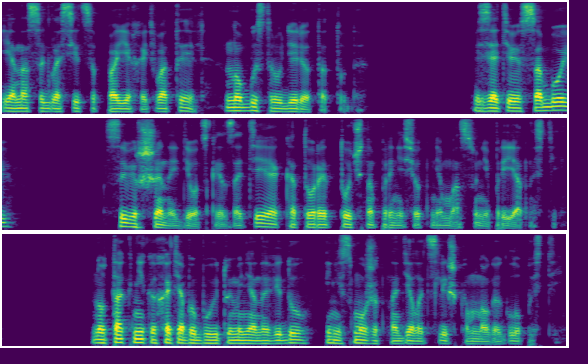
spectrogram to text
и она согласится поехать в отель, но быстро удерет оттуда. Взять ее с собой – совершенно идиотская затея, которая точно принесет мне массу неприятностей. Но так Ника хотя бы будет у меня на виду и не сможет наделать слишком много глупостей.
